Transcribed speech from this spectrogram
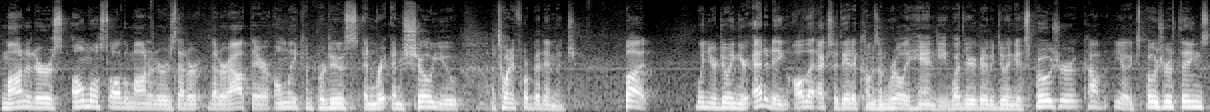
monitors, almost all the monitors that are, that are out there only can produce and, and show you a 24-bit image. But when you're doing your editing, all that extra data comes in really handy, whether you're going to be doing exposure, you know, exposure things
